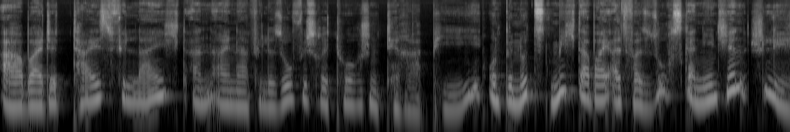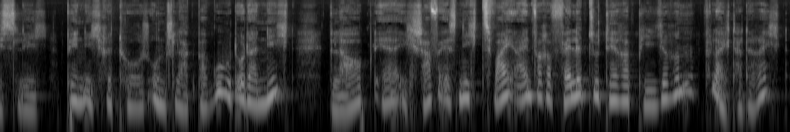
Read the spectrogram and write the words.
Arbeitet Thais vielleicht an einer philosophisch-rhetorischen Therapie und benutzt mich dabei als Versuchskaninchen? Schließlich bin ich rhetorisch unschlagbar gut, oder nicht? Glaubt er, ich schaffe es nicht, zwei einfache Fälle zu therapieren? Vielleicht hat er recht.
